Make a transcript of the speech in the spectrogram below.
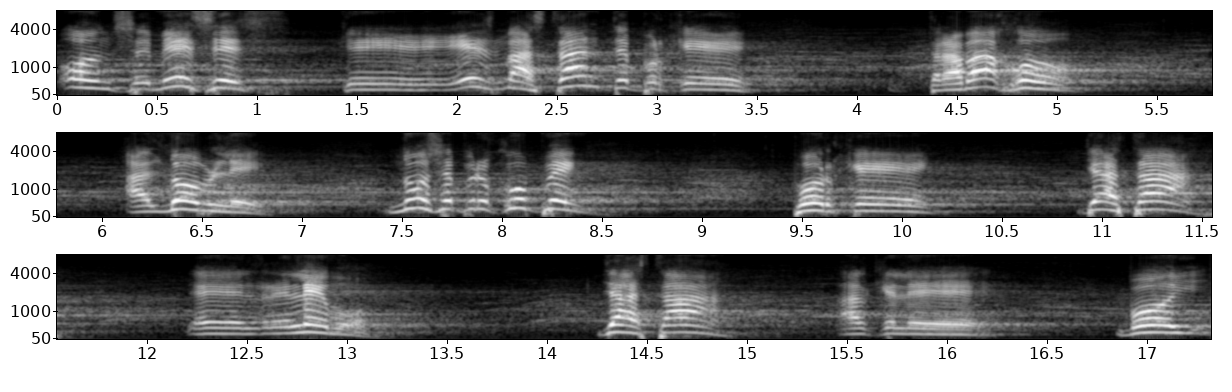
11 meses, que es bastante porque trabajo al doble. No se preocupen porque ya está el relevo, ya está al que le voy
